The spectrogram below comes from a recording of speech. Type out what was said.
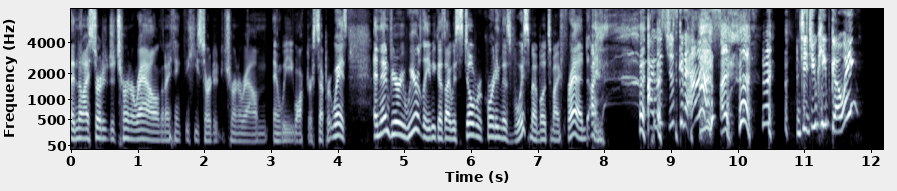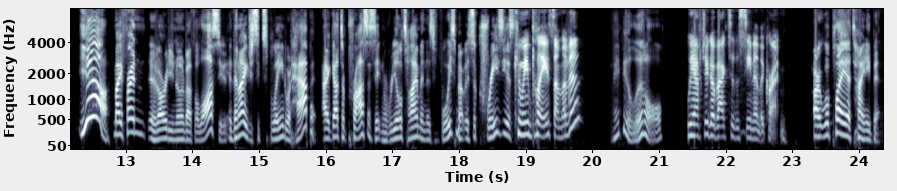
and then I started to turn around, and I think that he started to turn around, and we walked our separate ways. And then, very weirdly, because I was still recording this voice memo to my friend, I, I was just going to ask. Did you keep going? Yeah, my friend had already known about the lawsuit. And then I just explained what happened. I got to process it in real time in this voice memo. It's the craziest. Can we play some of it? Maybe a little. We have to go back to the scene of the crime. All right, we'll play a tiny bit.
